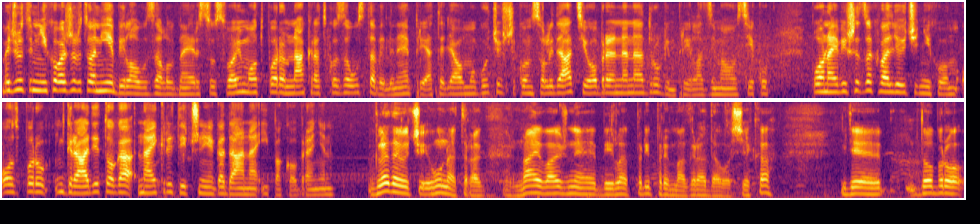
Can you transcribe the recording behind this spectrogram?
Međutim, njihova žrtva nije bila uzaludna jer su svojim otporom nakratko zaustavili neprijatelja, omogućivši konsolidaciju obrane na drugim prilazima Osijeku. Ponajviše zahvaljujući njihovom otporu, grad je toga najkritičnijega dana ipak obranjen. Gledajući unatrag, najvažnija je bila priprema grada Osijeka, gdje je dobro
